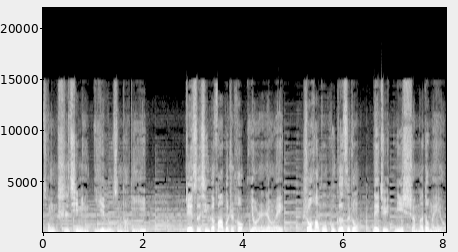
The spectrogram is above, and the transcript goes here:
从十七名一路送到第一。这次新歌发布之后，有人认为“说好不哭”歌词中那句“你什么都没有，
